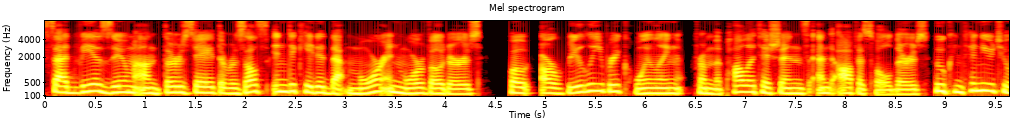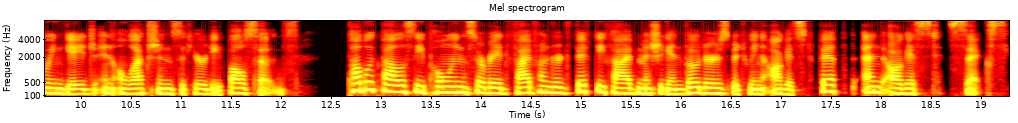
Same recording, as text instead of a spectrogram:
said via Zoom on Thursday the results indicated that more and more voters, quote, are really recoiling from the politicians and office holders who continue to engage in election security falsehoods. Public policy polling surveyed 555 Michigan voters between August 5th and August 6th.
